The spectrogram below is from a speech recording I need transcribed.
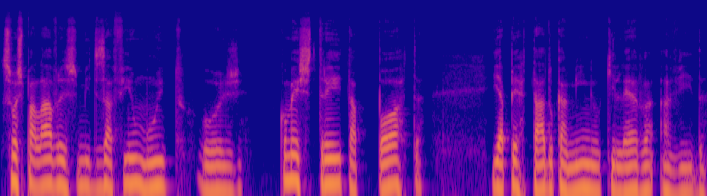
Suas palavras me desafiam muito hoje. Como é estreita a porta e apertado o caminho que leva à vida.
